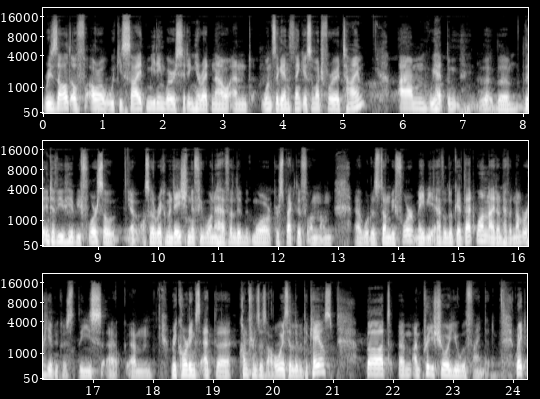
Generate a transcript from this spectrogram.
result of our WikiCite meeting where we're sitting here right now. And once again, thank you so much for your time. Um, we had the, the, the, the, interview here before, so yeah, also a recommendation if you want to have a little bit more perspective on, on uh, what was done before, maybe have a look at that one. I don't have a number here because these uh, um, recordings at the conferences are always a little bit of chaos but um, I'm pretty sure you will find it. Great.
